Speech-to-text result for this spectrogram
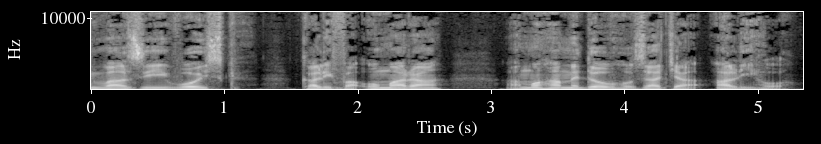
invázii vojsk kalifa Omara a Mohamedovho zaťa Aliho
